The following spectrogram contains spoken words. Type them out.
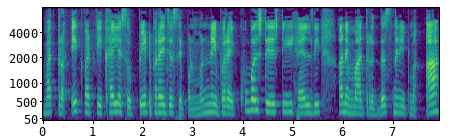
માત્ર એક વાટકી ખાઈ લેશો, પેટ ભરાઈ જશે, પણ મન નહીં ભરાય ખૂબ જ ટેસ્ટી, હેલ્ધી અને માત્ર દસ મિનિટમાં આ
